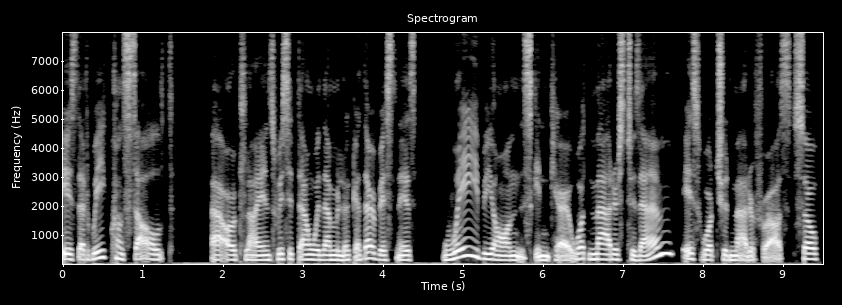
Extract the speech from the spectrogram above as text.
is that we consult uh, our clients. We sit down with them and look at their business way beyond skincare. What matters to them is what should matter for us. So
